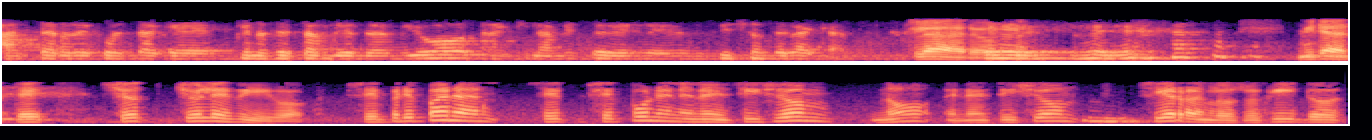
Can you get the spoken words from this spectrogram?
hacer de cuenta que, que nos están viendo en vivo tranquilamente desde el sillón de la casa. Claro. Eh, Mira, yo, yo les digo, se preparan, se, se ponen en el sillón, ¿no? En el sillón, mm. cierran los ojitos,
